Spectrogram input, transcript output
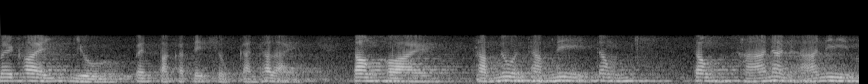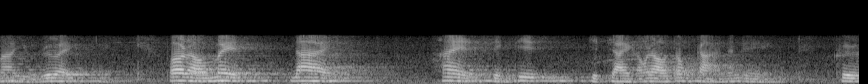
ไม่ค่อยอยู่เป็นปกติสุขกันเท่าไหร่ ต้องคอยทำนู่นทำนี่ต้องต้องหานั่นหานี่มาอยู่เรื่อย เพราะเราไม่ได้ให้สิ่งที่จิตใจของเราต้องการนั่นเอง คือ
